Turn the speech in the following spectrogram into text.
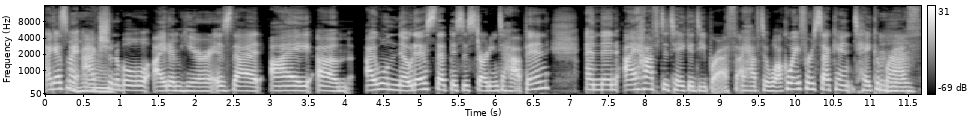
I guess my mm-hmm. actionable item here is that I um I will notice that this is starting to happen and then I have to take a deep breath. I have to walk away for a second, take a mm-hmm. breath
